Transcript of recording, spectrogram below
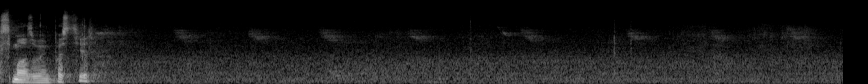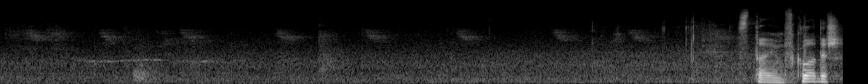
Смазываем постель. Ставим вкладыш.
